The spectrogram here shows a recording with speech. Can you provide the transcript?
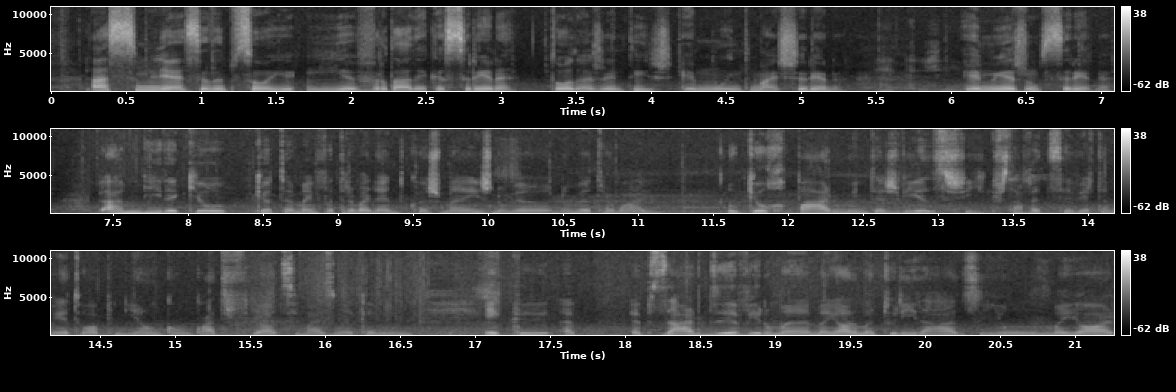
à semelhança da pessoa. E, e, a verdade é que a Serena, toda a gente diz, é muito mais serena. É mesmo serena. À medida que eu, que eu também vou trabalhando com as mães no meu, no meu trabalho, o que eu reparo muitas vezes, e gostava de saber também a tua opinião com quatro filhotes e mais um a caminho, é que apesar de haver uma maior maturidade e um maior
